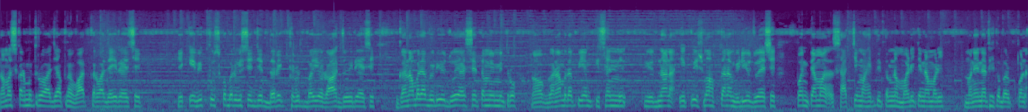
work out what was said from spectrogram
નમસ્કાર મિત્રો, આજે આપણે વાત કરવા જઈ રહ્યા છીએ એક એવી ખુશખબર વિશે જે દરેક ખેડૂત ભાઈઓ રાહ જોઈ રહ્યા છે. ઘણા બધા વીડિયો જોયા હશે તમે મિત્રો. ઘણા બધા પીએમ કિસાન યોજનાના એકવીસમાં હપ્તાના વીડિયો જોયા છે. પણ તેમાં સાચી માહિતી તમને મળી કે ના મળી, મને નથી ખબર. પણ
